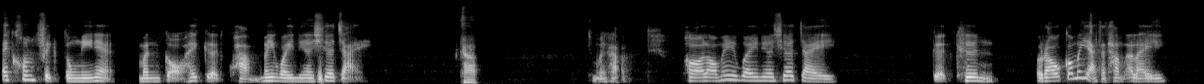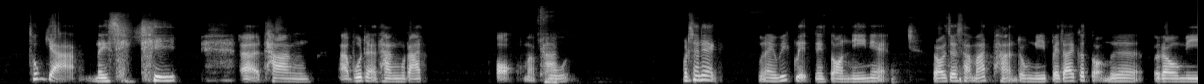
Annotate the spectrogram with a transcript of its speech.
ไอ้ conflict ตรงนี้เนี่ย มันก่อให้เกิดความไม่ไว้เนื้อเชื่อใจ ครับถูกไหมครับ พอเราไม่ไว้เนื้อเชื่อใจเกิดขึ้น เราก็ไม่อยากจะทำอะไรทุกอย่างในสิ่งที่ทางพูดทางรัฐออกมาพูด เพราะฉะนั้น ในวิกฤตในตอนนี้เนี่ย เราจะสามารถผ่านตรงนี้ไปได้ก็ต่อเมื่อเรามี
